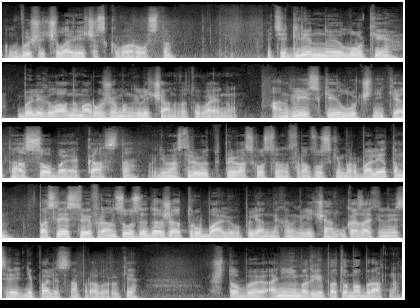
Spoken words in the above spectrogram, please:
он выше человеческого роста. Эти длинные луки были главным оружием англичан в эту войну. Английские лучники – это особая каста, демонстрируют превосходство над французским арбалетом. Впоследствии французы даже отрубали у пленных англичан указательный средний палец на правой руке – чтобы они не могли потом обратно,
